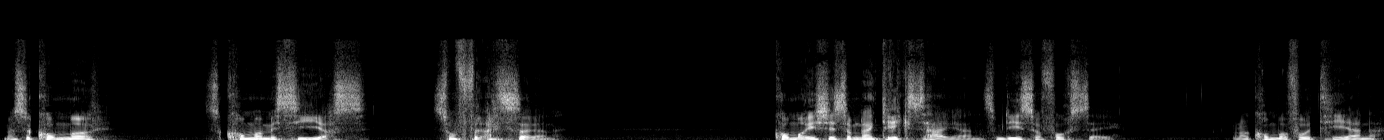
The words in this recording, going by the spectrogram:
Men så kommer, så kommer Messias som frelseren. Kommer ikke som den krigsherren som de så for seg, men han kommer for å tjene.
